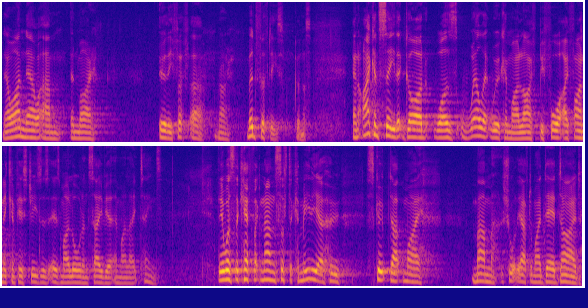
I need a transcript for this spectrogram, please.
Now, I'm now um, in my early, uh, no, mid 50s, goodness. And I can see that God was well at work in my life before I finally confessed Jesus as my Lord and Saviour in my late teens. There was the Catholic nun, Sister Camelia, who scooped up my mum shortly after my dad died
